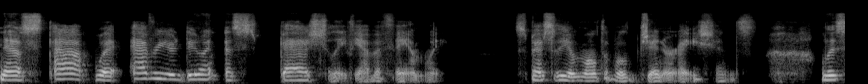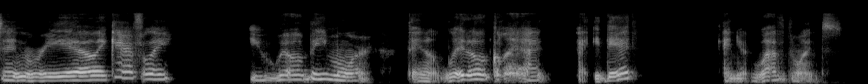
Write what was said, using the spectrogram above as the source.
Now stop whatever you're doing, especially if you have a family, especially of multiple generations. Listen really carefully. You will be more than a little glad that you did, and your loved ones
